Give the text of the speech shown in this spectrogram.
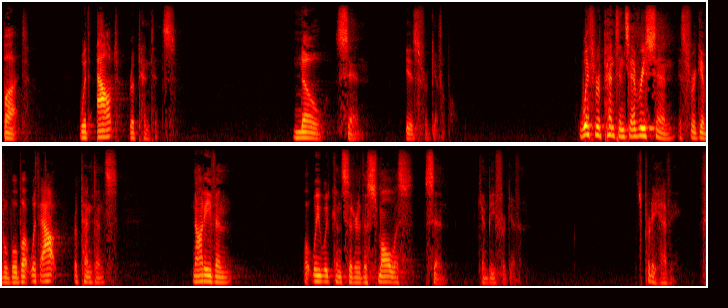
But without repentance, no sin is forgivable. With repentance, every sin is forgivable, but without repentance, not even what we would consider the smallest sin can be forgiven. It's pretty heavy.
